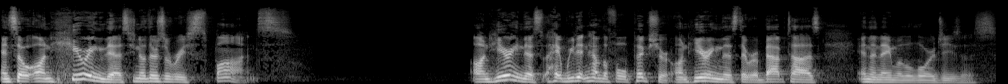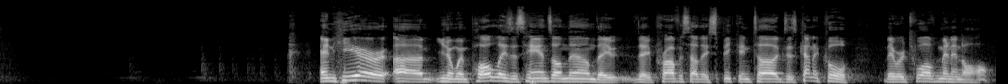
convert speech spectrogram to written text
And so on hearing this, you know, there's a response. On hearing this, hey, we didn't have the full picture. On hearing this, they were baptized in the name of the Lord Jesus. And here, um, you know, when Paul lays his hands on them, they, they prophesy, they speak in tongues. It's kind of cool. They were 12 men in all.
